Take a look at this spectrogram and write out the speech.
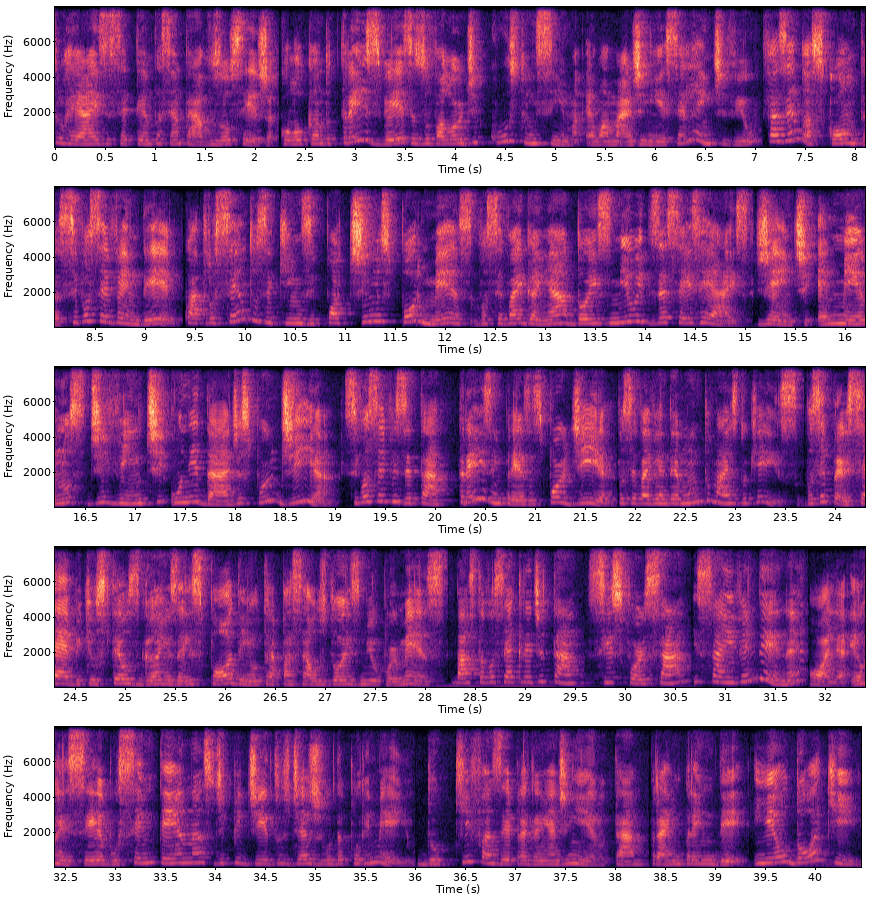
4,70, ou seja, colocando três vezes vezes o valor de custo em cima. É uma margem excelente, viu? Fazendo as contas, se você vender 415 potinhos por mês, você vai ganhar R$ 2.016. Gente, é menos de 20 unidades por dia. Se você visitar três empresas por dia, você vai vender muito mais do que isso. Você percebe que os teus ganhos eles podem ultrapassar os 2 mil por mês? Basta você acreditar, se esforçar e sair vender, né? Olha, eu recebo centenas centenas de pedidos de ajuda por e-mail do que fazer para ganhar dinheiro, tá? Para empreender. E eu dou aqui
